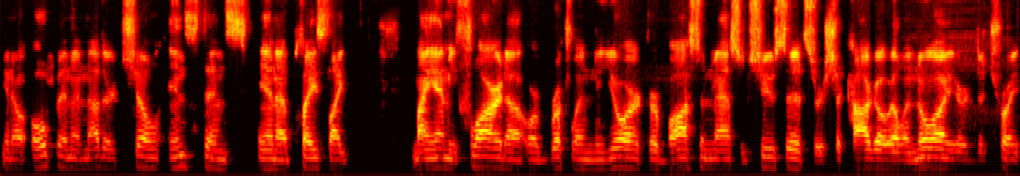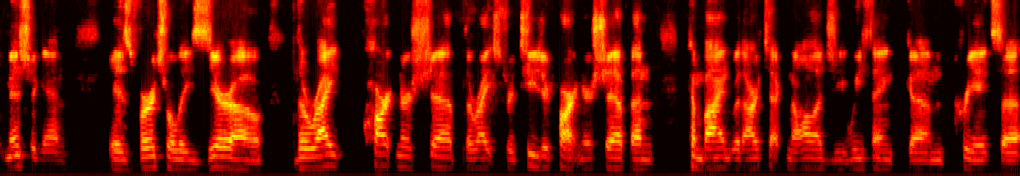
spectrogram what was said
you know open another chill instance in a place like Miami, Florida, or Brooklyn, New York, or Boston, Massachusetts, or Chicago, Illinois, or Detroit, Michigan is virtually zero. The right partnership, the right strategic partnership, and combined with our technology, we think um, creates a,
